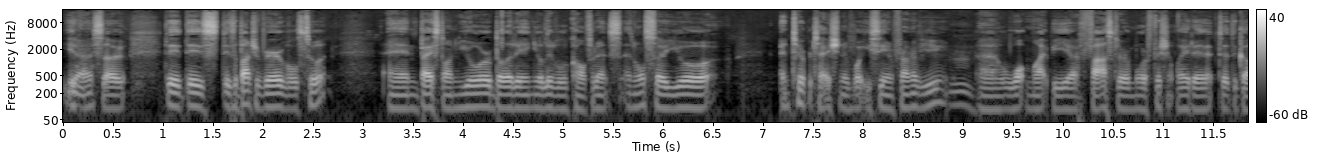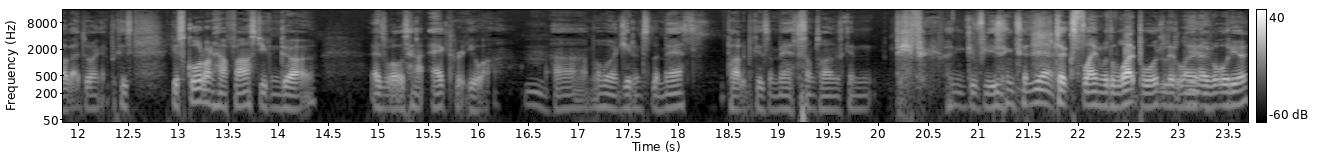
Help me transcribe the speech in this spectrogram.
You Yeah. know, so there, there's there's a bunch of variables to it, and based on your ability and your level of confidence, and also your interpretation of what you see in front of you, Mm. uh, what might be a faster or more efficient way to, to, to go about doing it. Because you're scored on how fast you can go, as well as how accurate you are. Mm. Um, I won't get into the math, partly because the math sometimes can be very confusing to, Yeah. to explain with a whiteboard, let alone Yeah. over audio.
